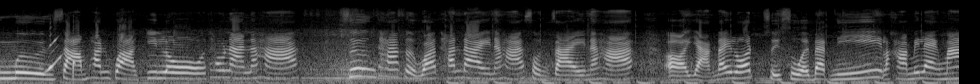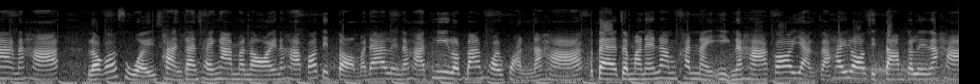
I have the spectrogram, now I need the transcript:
13,000 กว่ากิโลเท่านั้นนะคะ ซึ่งถ้าเกิดว่าท่านใดนะคะสนใจนะคะ อออยากได้รถสวยๆ แบบนี้ราคาไม่แรงมากนะคะ แล้วก็สวยผ่านการใช้งานมาน้อยนะคะ ก็ติดต่อมาได้เลยนะคะ ที่รถบ้านพลอยขวัญนะคะ แต่จะมาแนะนำคันไหนอีกนะคะ ก็อยากจะให้รอติดตามกันเลยนะคะ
